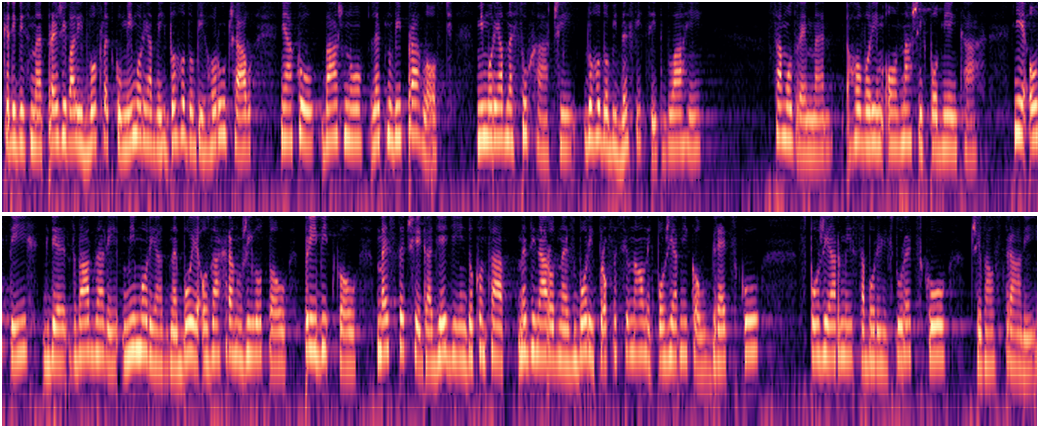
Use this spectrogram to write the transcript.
kedy by sme prežívali v dôsledku mimoriadných dlhodobých horúčav nejakú vážnu letnú vyprahlosť, mimoriadne suchá či dlhodobý deficit vlahy. Samozrejme, hovorím o našich podmienkách, nie o tých, kde zvádzali mimoriadne boje o záchranu životov, príbytkov, mestečiek a dedín, dokonca medzinárodné zbory profesionálnych požiarníkov v Grécku, s požiarmi sa borili v Turecku či v Austrálii.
